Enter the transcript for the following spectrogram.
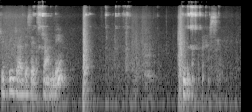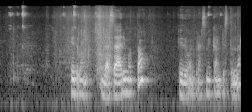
షిప్పింగ్ ఛార్జెస్ ఎక్స్ట్రా అండి. ఇదిగోండి ఫ్రెండ్స్. ఇదిగోండి ఇలా శారీ మొత్తం. ఇదిగోండి ఫ్రెండ్స్ మీకు కనిపిస్తుందా?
